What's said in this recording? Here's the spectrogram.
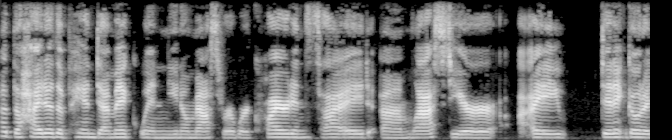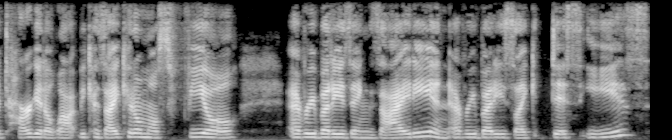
at the height of the pandemic when you know masks were required inside um, last year i didn't go to target a lot because i could almost feel everybody's anxiety and everybody's like dis-ease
